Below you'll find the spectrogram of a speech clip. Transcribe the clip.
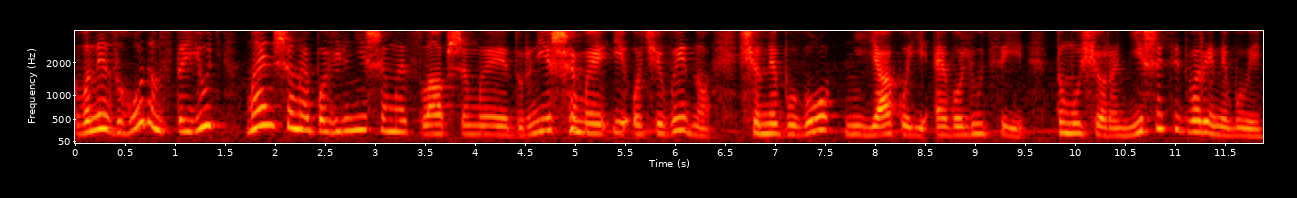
вони згодом стають меншими, повільнішими, слабшими, дурнішими, і очевидно, що не було ніякої еволюції, тому що раніше ці тварини були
